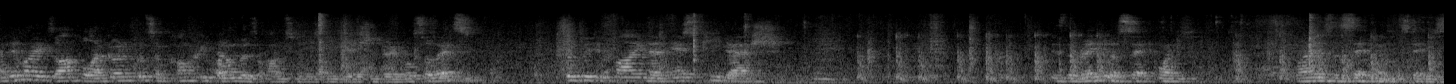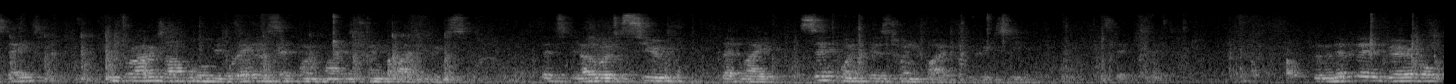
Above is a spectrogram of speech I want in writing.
And in my example, I'm going to put some concrete numbers onto these deviation variables. So let's simply define that sp dash is the regular set point minus the set point at steady state. And for our example, will be the regular set point minus 25 degrees. In other words, assume that my set point is 25 degrees C. steady state. The manipulated variable,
